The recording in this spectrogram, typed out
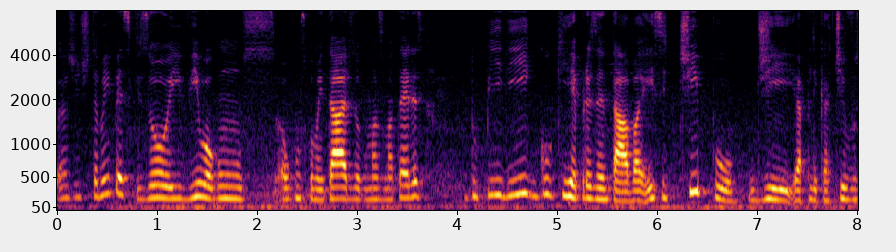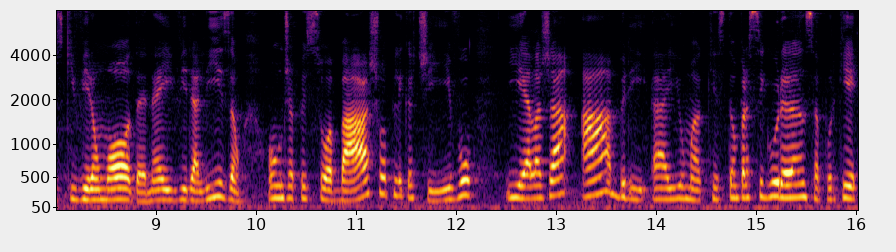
a gente também pesquisou e viu alguns, alguns comentários, algumas matérias do perigo que representava esse tipo de aplicativos que viram moda, né, e viralizam, onde a pessoa baixa o aplicativo e ela já abre aí uma questão para segurança, porque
